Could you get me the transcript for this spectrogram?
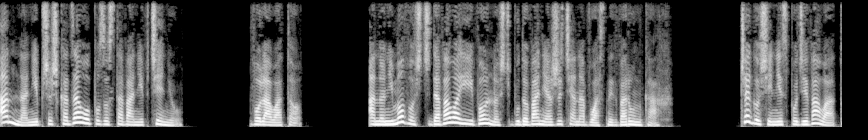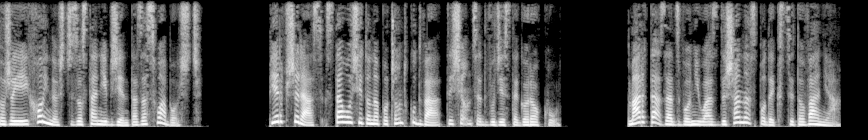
Anna nie przeszkadzało pozostawanie w cieniu. Wolała to. Anonimowość dawała jej wolność budowania życia na własnych warunkach. Czego się nie spodziewała, to że jej hojność zostanie wzięta za słabość. Pierwszy raz stało się to na początku 2020 roku. Marta zadzwoniła zdyszana z podekscytowania.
